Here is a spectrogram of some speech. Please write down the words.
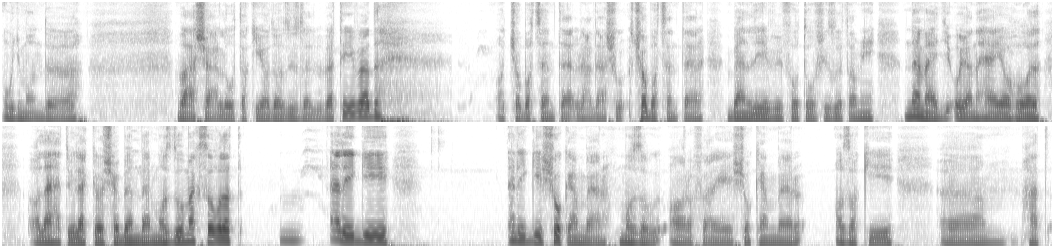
úgymond uh, vásárlót, aki ad az üzletbe betéved. A Csaba Center, ráadásul Csaba Centerben lévő fotós üzlet, ami nem egy olyan hely, ahol a lehető legkevesebb ember mozdul meg, szóval ott eléggé eléggé sok ember mozog arra felé, és sok ember az, aki uh, hát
